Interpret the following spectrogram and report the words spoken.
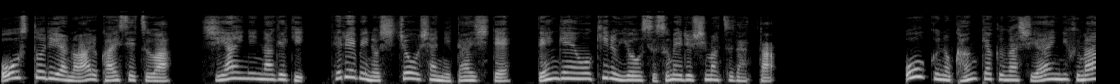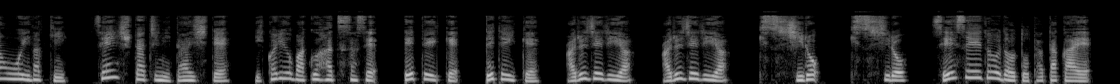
オーストリアのある解説は、試合に嘆き、テレビの視聴者に対して電源を切るよう進める始末だった。多くの観客が試合に不満を抱き、選手たちに対して怒りを爆発させ、出ていけ、出ていけ、アルジェリア、アルジェリア、キスしろ、キスしろ、正々堂々と戦え、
